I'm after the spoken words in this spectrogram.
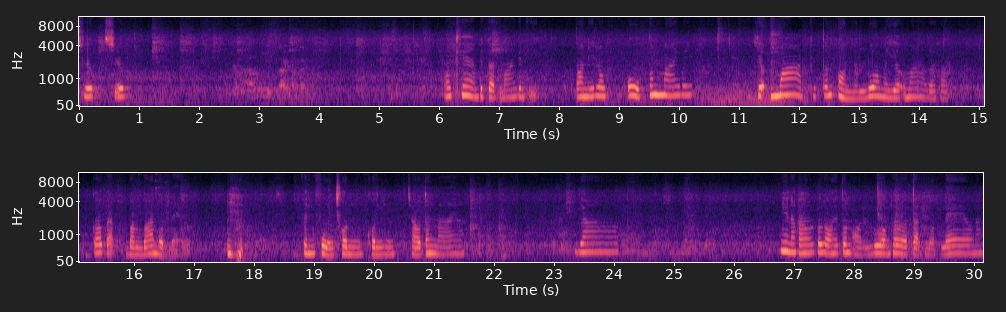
ชึบชึบได้ครับได้ โอเค ไปตัดไม้กันอีก ตอนนี้เราปลูกต้นไม้ไว้ เยอะมากคือต้นอ่อนมันร่วงมาเยอะมากอะค่ะ ก็แบบบังบ้านหมดแล้ว เป็นฝูงชนคนชาวต้นไม้นะยากนี่นะคะ ก็รอให้ต้นอ่อนร่วง ถ้าเราตัดหมดแล้วนะ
